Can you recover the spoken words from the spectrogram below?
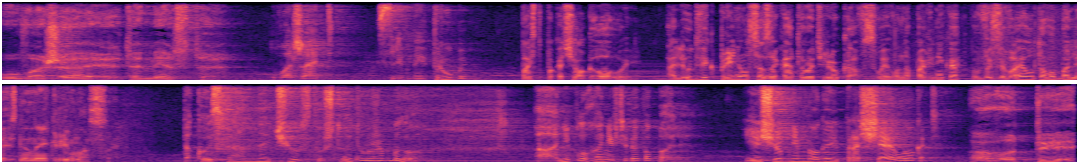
Уважай это место. Уважать сливные трубы? Пасть покачал головой, а Людвиг принялся закатывать рукав своего напарника, вызывая у того болезненные гримасы. Такое странное чувство, что это уже было. А неплохо они в тебя попали. Еще б немного и прощай локоть. А вот ты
